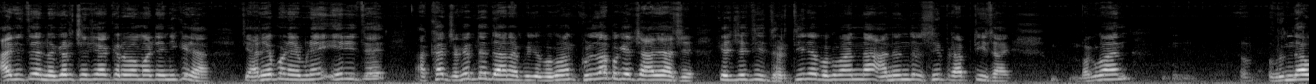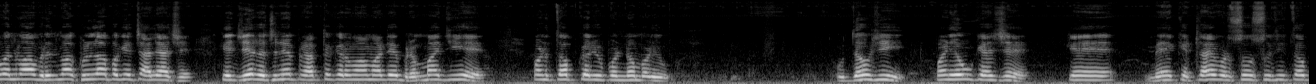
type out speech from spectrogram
આ રીતે નગરચર્યા કરવા માટે નીકળ્યા, ત્યારે પણ એમણે એ રીતે આખા જગતને દાન આપ્યું છે. ભગવાન ખુલ્લા પગે ચાલ્યા છે કે જેથી ધરતીને ભગવાનના આનંદથી પ્રાપ્તિ થાય. ભગવાન વૃંદાવનમાં વ્રજમાં ખુલ્લા પગે ચાલ્યા છે. કે જે રજને પ્રાપ્ત કરવા માટે બ્રહ્માજીએ પણ તપ કર્યું પણ ન મળ્યું. ઉદ્ધવજી પણ એવું કહે છે કે મેં કેટલાય વર્ષો સુધી તપ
